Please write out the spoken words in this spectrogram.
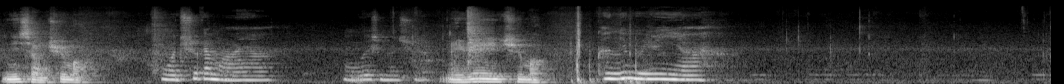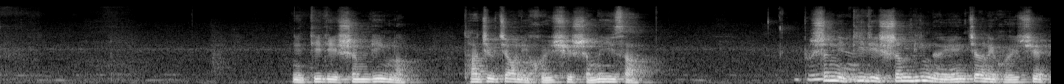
你想去吗？我去干嘛呀？我为什么去？你愿意去吗？肯定不愿意啊！你弟弟生病了，他就叫你回去，什么意思啊？是你弟弟生病的原因叫你回去，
